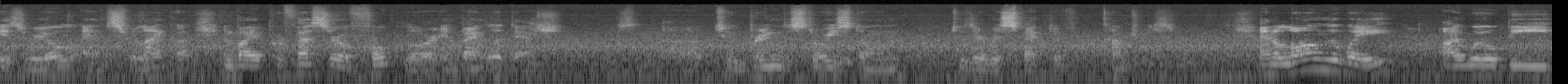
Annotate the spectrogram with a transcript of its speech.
Israel and Sri Lanka, and by a professor of folklore in Bangladesh uh, to bring the story stone to their respective countries. And along the way, I will be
